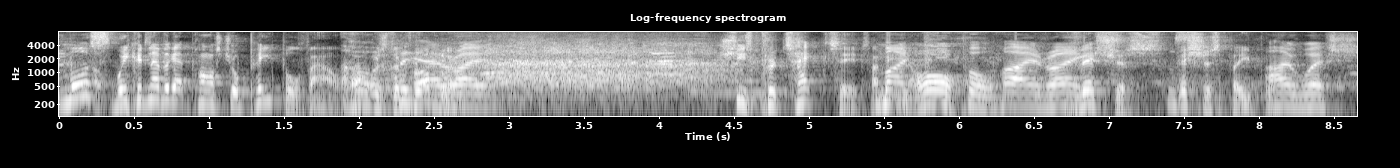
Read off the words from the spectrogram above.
Most. We could never get past your people, Val. That oh, was the Oh, problem. Yeah, right. She's protected. I My mean, oh, people. Aye, right. vicious, vicious people. I wish.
